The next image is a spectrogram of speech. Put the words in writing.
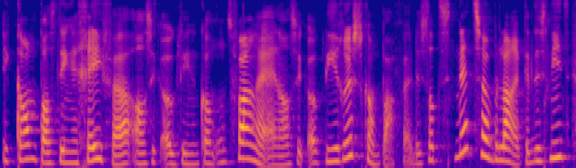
ik kan pas dingen geven als ik ook dingen kan ontvangen en als ik ook die rust kan pakken. Dus dat is net zo belangrijk. Het is niet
